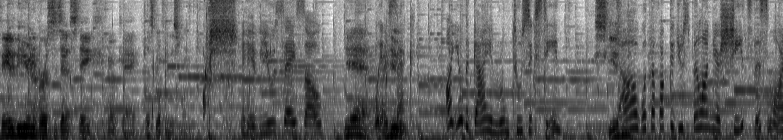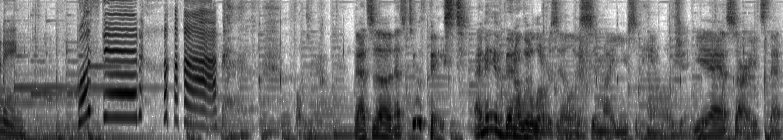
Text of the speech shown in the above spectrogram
Fate of the universe is at stake. Okay, let's go for this one. If you say so. Yeah, Wait I a do. sec. Aren't you the guy in room 216? Excuse me? Yo, what the fuck did you spill on your sheets this morning? Busted! Fuck you. That's uh, that's toothpaste. I may have been a little overzealous in my use of hand lotion. Yeah, sorry, it's that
